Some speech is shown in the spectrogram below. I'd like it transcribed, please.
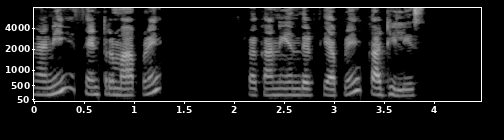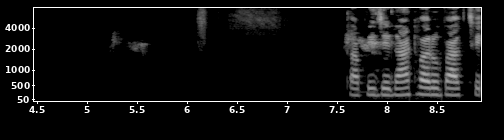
આની સેન્ટરમાં આપણે પ્રકારની અંદરથી આપણે કાઢી લઈશું. તો આપણી જે ગાંઠવાળો ભાગ છે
